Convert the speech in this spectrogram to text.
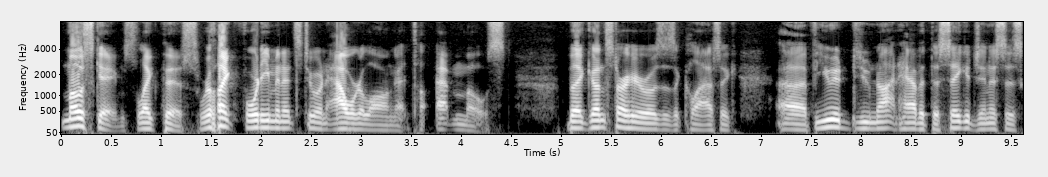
Most games like this were like 40 minutes to an hour long at t- at most. But Gunstar Heroes is a classic. Uh, if you do not have it, the Sega Genesis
